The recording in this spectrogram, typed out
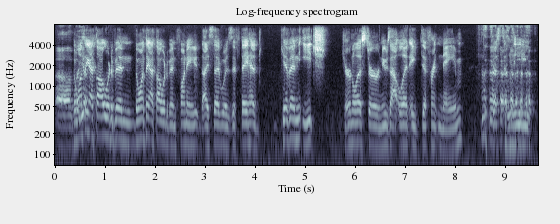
Uh, The one yeah. thing I thought would have been the one thing I thought would have been funny. I said was if they had given each journalist or news outlet a different name, just to see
